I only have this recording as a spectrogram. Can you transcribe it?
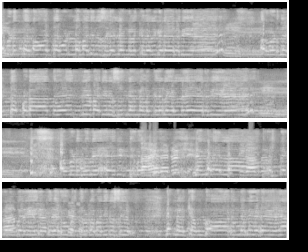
അവിടുത്തെ നോട്ടമുള്ള മജ്ലിസുകൾ ഞങ്ങൾക്ക് നൽകണേ രവിയേ അവിടുന്ന് ഇഷ്ടപ്പെടാത്ത ഒരു മജ്ലിസും ഞങ്ങൾക്ക് നൽകല്ലേ നബിയേ. അവിടുന്ന് നേരിട്ട് വന്ന് സഹായതായിട്ടല്ലേ? ഞങ്ങളെല്ലാ ഇസ്തിഗാസ പ്രശ്നങ്ങളും പരിഹരിക്കുന്ന രൂപത്തിലുള്ള മജിലിസുകൾ ഞങ്ങൾക്ക് എമ്പാടും നൽകണേ യാ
